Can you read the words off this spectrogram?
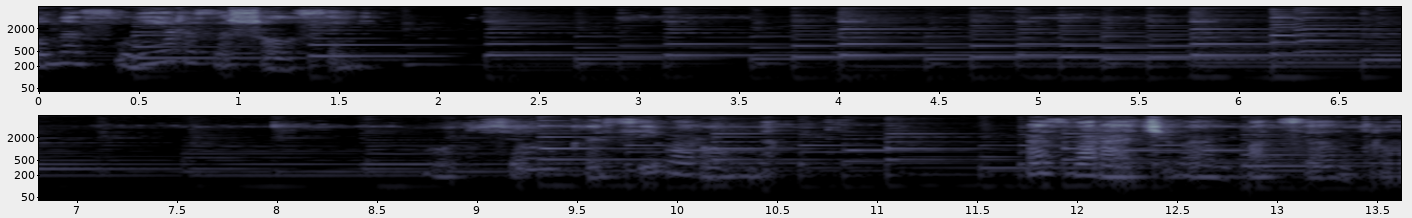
у нас не разошелся. Вот все красиво ровно. Разворачиваем по центру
